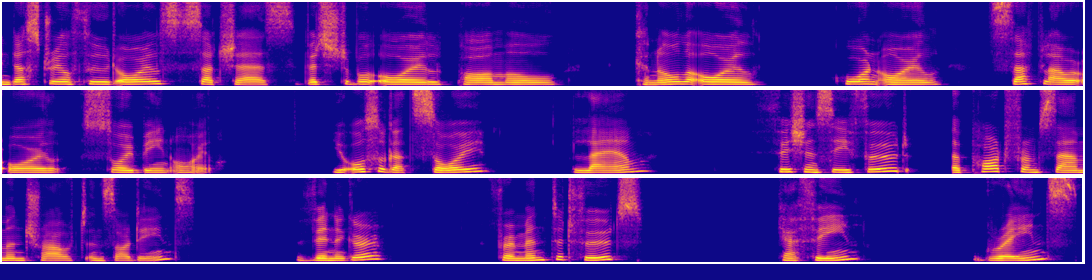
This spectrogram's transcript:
industrial food oils such as vegetable oil, palm oil, canola oil, corn oil, safflower oil, soybean oil. You also got soy, lamb, fish and seafood, apart from salmon, trout, and sardines, vinegar, fermented foods, caffeine, grains,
